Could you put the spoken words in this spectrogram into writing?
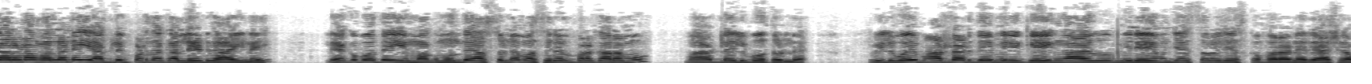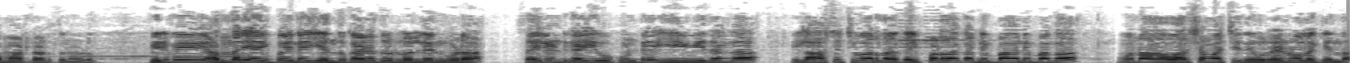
కారణం వల్లనే ఈ అడ్లు ఇప్పటిదాకా లేట్గా ఆగినాయి. లేకపోతే ఈ మాకు ముందే వస్తుండే మా సీరియల్ ప్రకారము మా అడ్లు వెళ్ళిపోతుండే. వీళ్ళు పోయి మాట్లాడితే మీరు ఏం కాదు మీరు ఏం చేస్తారో చేసుకోపోరని ర్యాష్గా మాట్లాడుతున్నాడు. పిరిపి అందరి అయిపోయినాయి ఎందుకు ఆయనతో లొల్లేని కూడా సైలెంట్గా అయ్యి ఊకుంటే ఈ విధంగా ఈ లాస్ట్ చివరి దాకా ఇప్పటిదాకా నింపంగా నింపంగా మొన్న వర్షం వచ్చింది రెండు రోజుల కింద.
